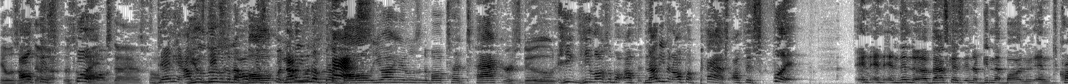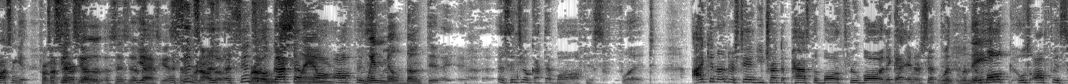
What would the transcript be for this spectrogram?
it was all off his It was foot. all fault. Dani Alves you losing the ball, foot. Not even a pass. ball. You out here losing the ball to attackers, dude. He he lost the ball off, not even off a pass, off his foot. And and, and then uh, Vasquez ended up getting that ball and, and crossing it From to Asensio, CR7. Asensio Yeah, Vasquez to Asensio, Ronaldo. Asensio Bro, got that ball off his windmill dunked it. Asensio got that ball off his foot. I can understand you tried to pass the ball through ball and it got intercepted. When- when the they- ball was off his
